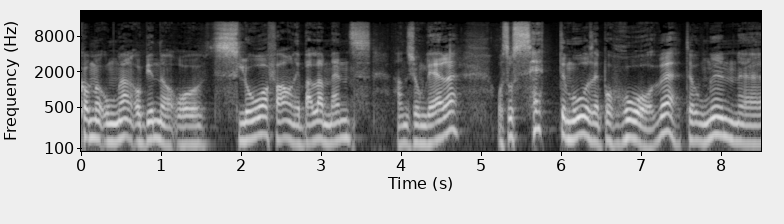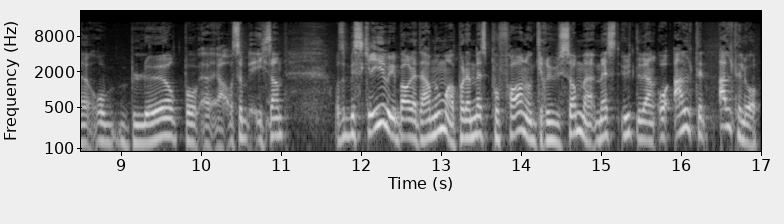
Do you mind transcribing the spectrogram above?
kommer ungene og begynner å slå faren i baller mens han sjonglerer. Og så setter mora seg på hodet til ungen eh, og blør på ja, og, så, ikke sant? og så beskriver de bare dette her nummeret på den mest profane og grusomme, mest utleverende, og alt alt er lov.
